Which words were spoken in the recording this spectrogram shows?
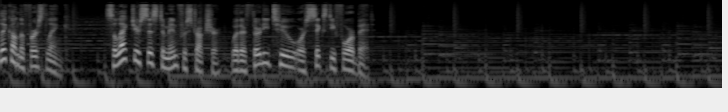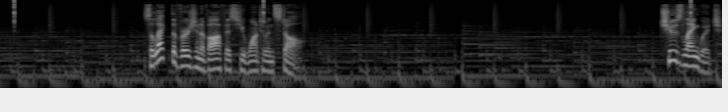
Click on the first link. Select your system infrastructure, whether 32 or 64-bit. Select the version of Office you want to install. Choose language.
